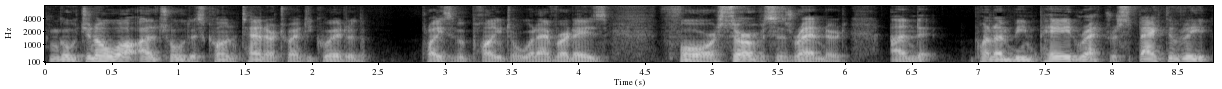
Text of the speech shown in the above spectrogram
can go, do you know what? I'll throw this con ten or twenty quid or the price of a pint or whatever it is for services rendered. And when I'm being paid retrospectively,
